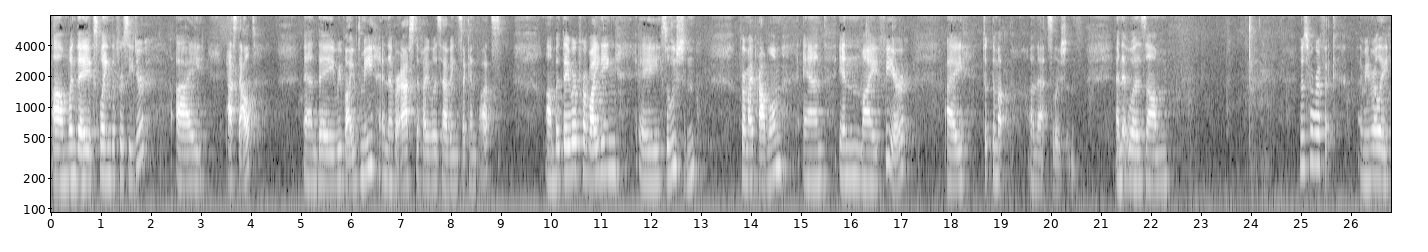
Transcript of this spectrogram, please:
Um, when they explained the procedure, I passed out and they revived me and never asked if I was having second thoughts. Um, but they were providing a solution for my problem, and in my fear, I took them up on that solution. And it was um, it was horrific. I mean, really,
